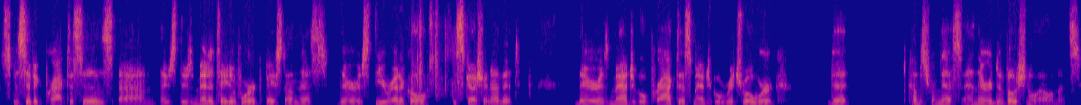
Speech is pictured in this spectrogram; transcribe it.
specific practices. Um, there's there's meditative work based on this. There is theoretical discussion of it. There is magical practice, magical ritual work that comes from this, and there are devotional elements.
